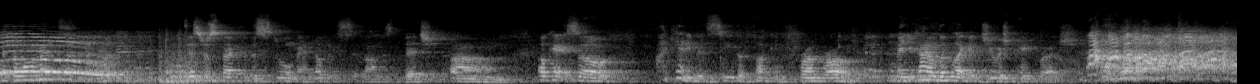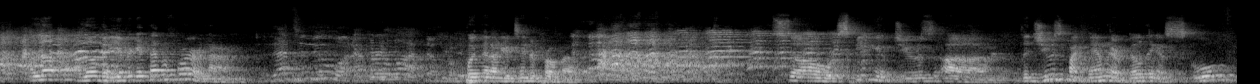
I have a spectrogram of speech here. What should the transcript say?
at the moment. Disrespect for the stool, man. Nobody's sitting on this bitch. Um, okay, so I can't even see the fucking front row. Man, you kind of look like a Jewish paintbrush. a, little, a little bit. You ever get that before or not? That's a new one. I've heard a lot though. Put that on your Tinder profile. so, speaking of Jews, um, the Jews in my family are building a school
